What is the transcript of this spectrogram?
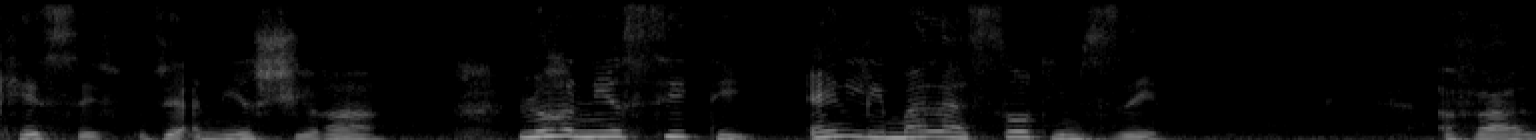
כסף ואני עשירה, לא אני עשיתי, אין לי מה לעשות עם זה. אבל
